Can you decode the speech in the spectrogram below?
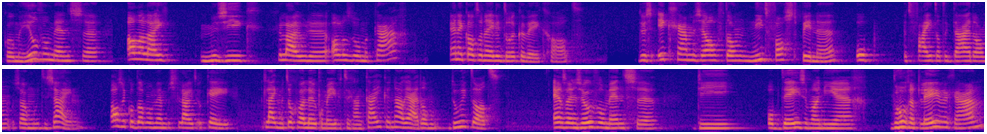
komen heel veel mensen, allerlei muziek, geluiden, alles door elkaar. En ik had een hele drukke week gehad. Dus ik ga mezelf dan niet vastpinnen op het feit dat ik daar dan zou moeten zijn. Als ik op dat moment besluit, oké, het lijkt me toch wel leuk om even te gaan kijken. Nou ja, dan doe ik dat. Er zijn zoveel mensen die op deze manier door het leven gaan.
